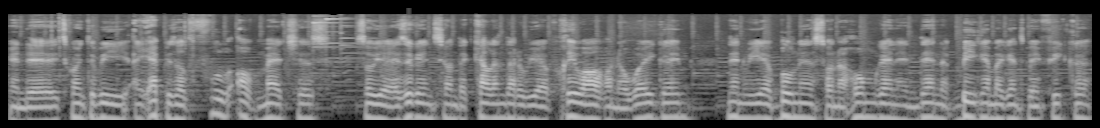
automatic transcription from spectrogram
and uh, it's going to be an episode full of matches so yeah as you can see on the calendar we have Rio on away game then we have Belenenses on a home game and then a big game against Benfica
